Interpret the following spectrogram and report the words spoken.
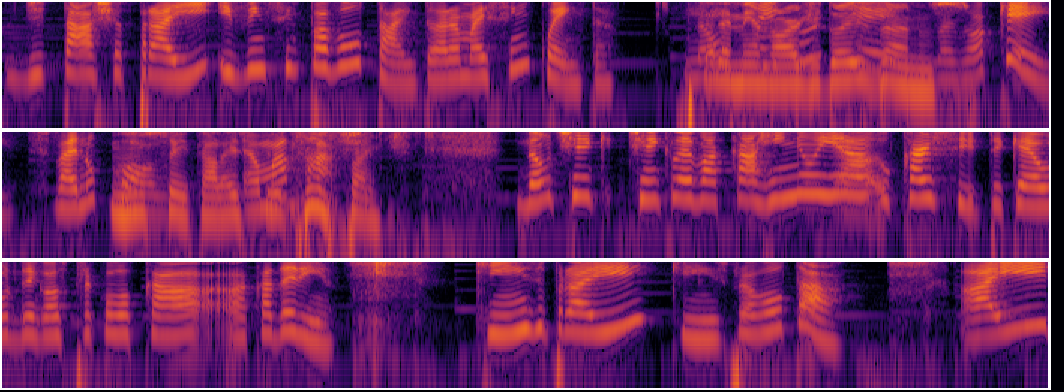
de taxa pra ir e 25 pra voltar. Então era mais 50. Não ela é menor de dois quê, anos. Mas ok, você vai no colo. Não sei, tá lá É escrito no taxa. site. Não tinha que, tinha que levar carrinho e a- o car seat, que é o negócio pra colocar a cadeirinha. 15 pra ir, 15 pra voltar. Aí,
